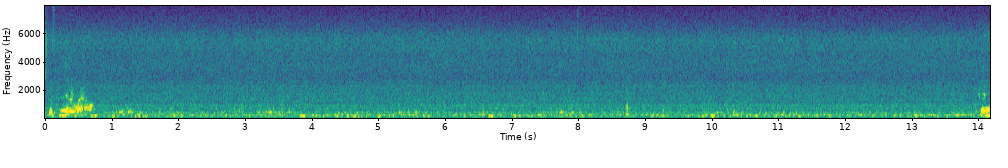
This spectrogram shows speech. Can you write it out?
twisting it around. Okay.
